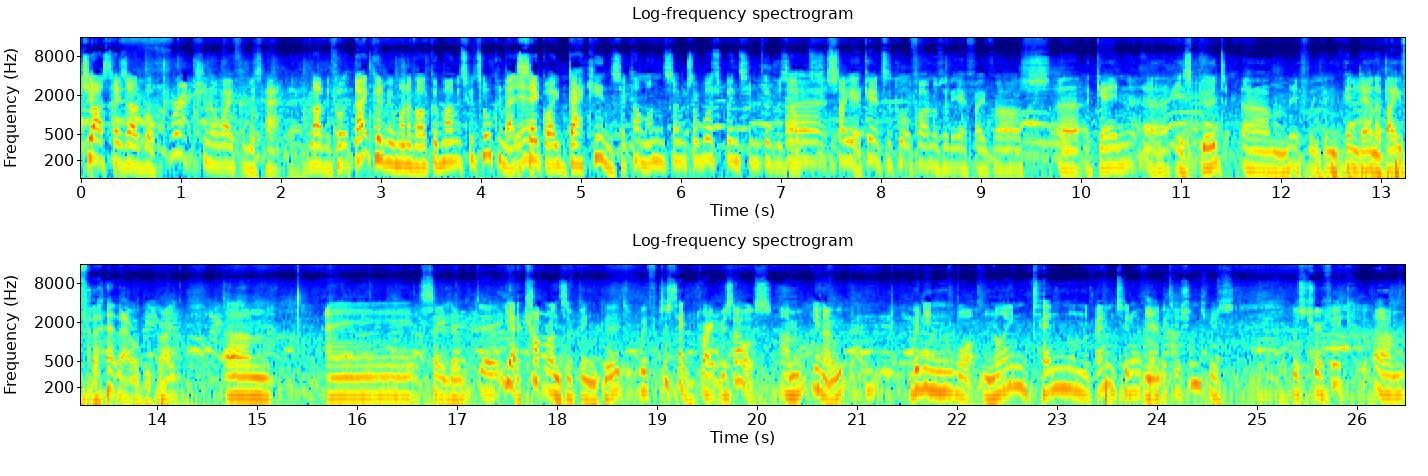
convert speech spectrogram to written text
Just heads over. Fraction away from his hat there. Lovely thought. That could have been one of our good moments we're talking about. Yeah. Segue back in. So come on. So, so what's been some good results? Uh, so yeah, getting to the quarterfinals of the FA Vase uh, again uh, is good. Um, if we can pin down a date for that, that would be great. Um, and see, the, the, yeah, the cup runs have been good. We've just had great results. Um, you know, winning what nine, ten on the bounce in all Yeah. competitions was was terrific. Um,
